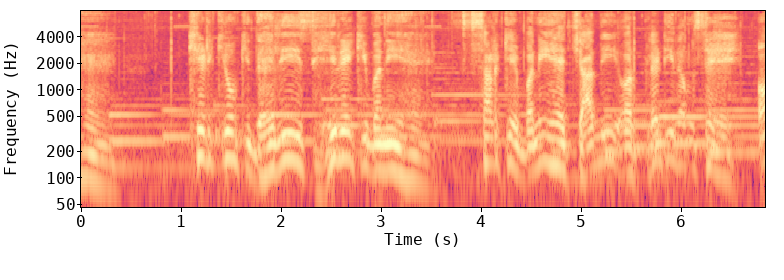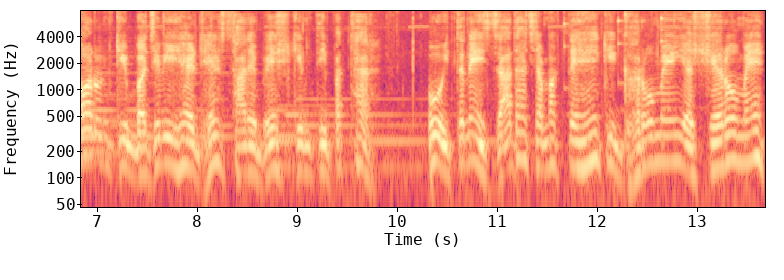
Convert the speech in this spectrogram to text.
हैं। खिड़कियों की दहलीज हीरे की बनी है। सड़कें बनी है चांदी और प्लेटिनम से। और उनकी बजरी है ढेर सारे बेशकीमती पत्थर। वो इतने ज़्यादा चमकते हैं कि घरों में या शहरों में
